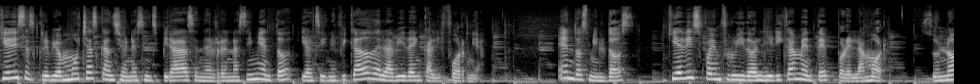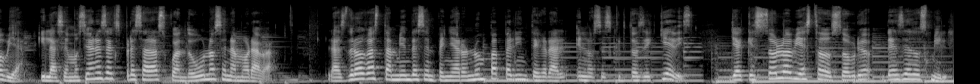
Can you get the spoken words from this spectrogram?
Kiedis escribió muchas canciones inspiradas en el renacimiento y el significado de la vida en California. En 2002, Kiedis fue influido líricamente por el amor, su novia y las emociones expresadas cuando uno se enamoraba, las drogas también desempeñaron un papel integral en los escritos de Kiedis, ya que solo había estado sobrio desde 2000.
